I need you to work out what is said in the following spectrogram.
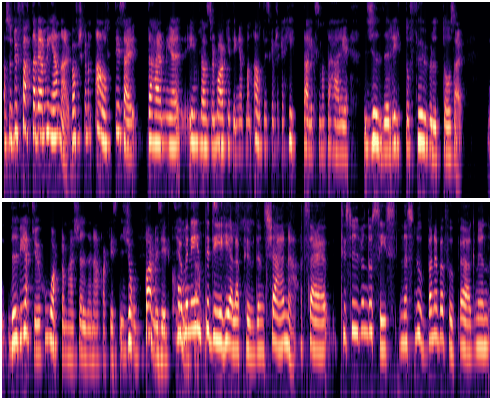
alltså du fattar vad jag menar. Varför ska man alltid så här, det här med influencer marketing, att man alltid ska försöka hitta liksom att det här är girigt och fult och så här. Vi vet ju hur hårt de här tjejerna faktiskt jobbar med sitt content. Jo men är inte det hela pudens kärna? Att så här, till syvende och sist när snubbarna börjar få upp ögonen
